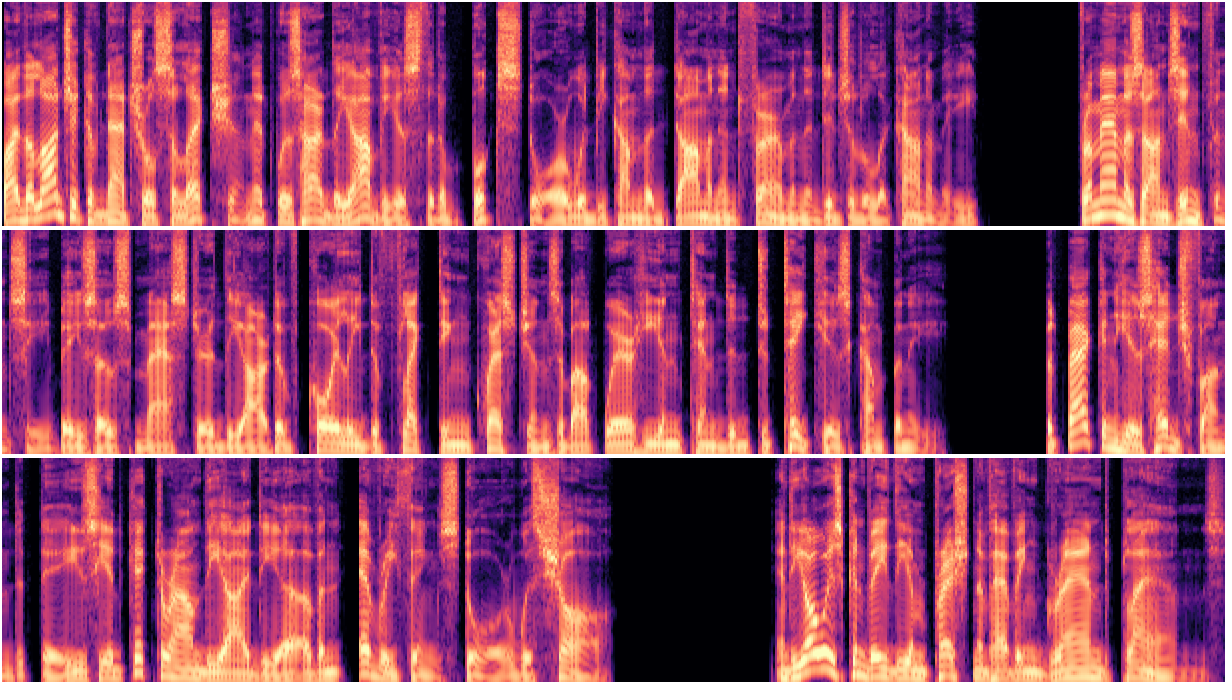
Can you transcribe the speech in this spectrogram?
By the logic of natural selection, it was hardly obvious that a bookstore would become the dominant firm in the digital economy, from Amazon's infancy, Bezos mastered the art of coyly deflecting questions about where he intended to take his company. But back in his hedge fund days, he had kicked around the idea of an everything store with Shaw. And he always conveyed the impression of having grand plans,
